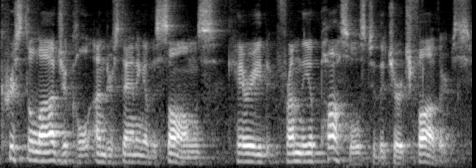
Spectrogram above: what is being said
Christological understanding of the Psalms carried from the apostles to the church fathers.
